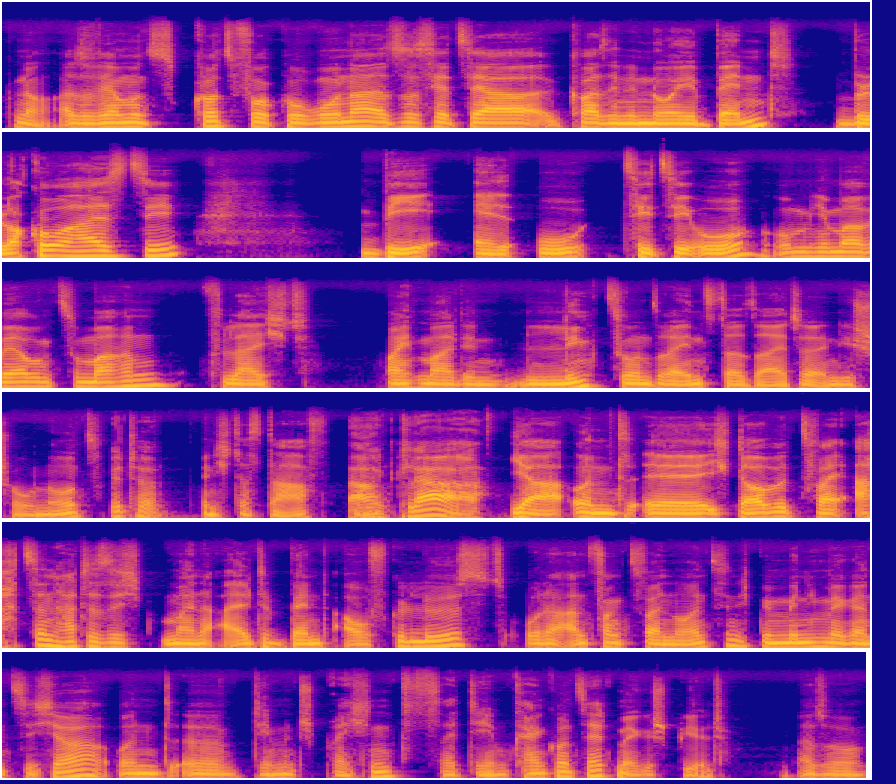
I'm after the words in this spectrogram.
genau. Also wir haben uns kurz vor Corona, es ist jetzt ja quasi eine neue Band. Blocko heißt sie. B-L-O-C-C-O, um hier mal Werbung zu machen. Vielleicht mache ich mal den Link zu unserer Insta-Seite in die Show Notes, Bitte. wenn ich das darf. Ja. Klar. Ja, und äh, ich glaube, 2018 hatte sich meine alte Band aufgelöst oder Anfang 2019, ich bin mir nicht mehr ganz sicher. Und äh, dementsprechend seitdem kein Konzert mehr gespielt. Also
